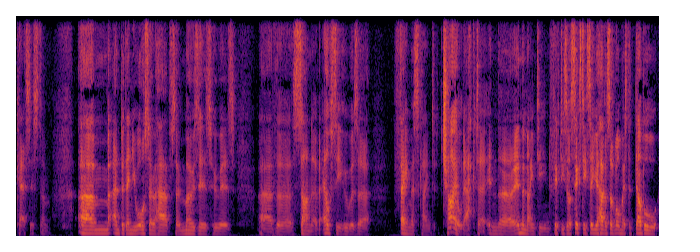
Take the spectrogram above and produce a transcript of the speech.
care system. Um, and but then you also have so Moses, who is uh, the son of Elsie, who was a famous kind of child actor in the in the 1950s or 60s. So you have a sort of almost a double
